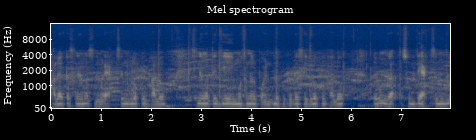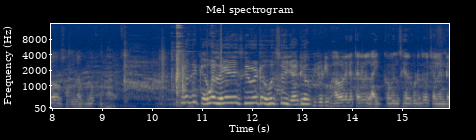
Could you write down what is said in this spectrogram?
ভালো একটা সিনেমা সিনেমার অ্যাকশনগুলো খুব ভালো সিনেমাতে যে ইমোশনাল পয়েন্টগুলো ফুটে ওঠে সেগুলো খুব ভালো এবং ছবিতে অ্যাকশনগুলো সংলাপগুলো খুব ভালো। তোমাদের কেমন লেগেছে সিনেমাটা অবশ্যই জানিও। ভিডিওটি ভালো লেগে থাকলে লাইক কমেন্ট শেয়ার করে দিও। চ্যানেলটা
